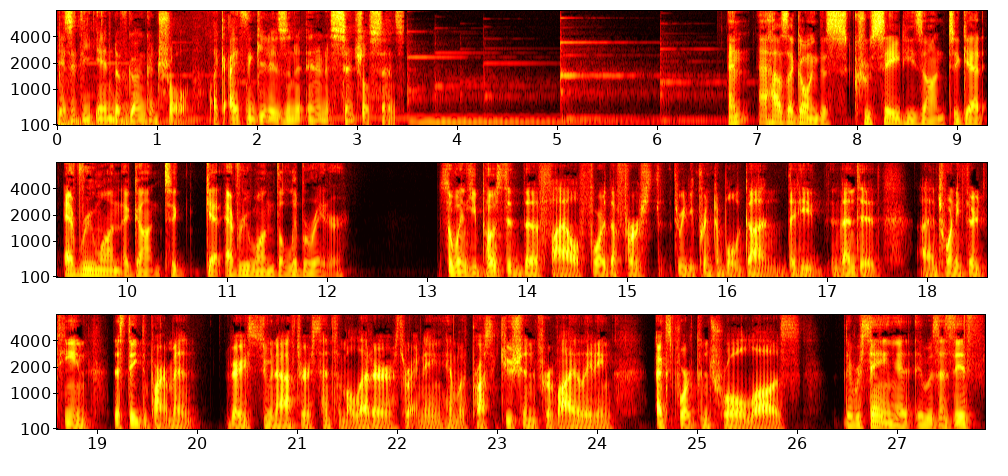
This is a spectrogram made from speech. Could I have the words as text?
Is it the end of gun control? Like, I think it is in, in an essential sense. And how's that going, this crusade he's on to get everyone a gun, to get everyone the liberator? So when he posted the file for the first 3D printable gun that he invented uh, in 2013, the State Department very soon after sent him a letter threatening him with prosecution for violating export control laws. They were saying it, it was as if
